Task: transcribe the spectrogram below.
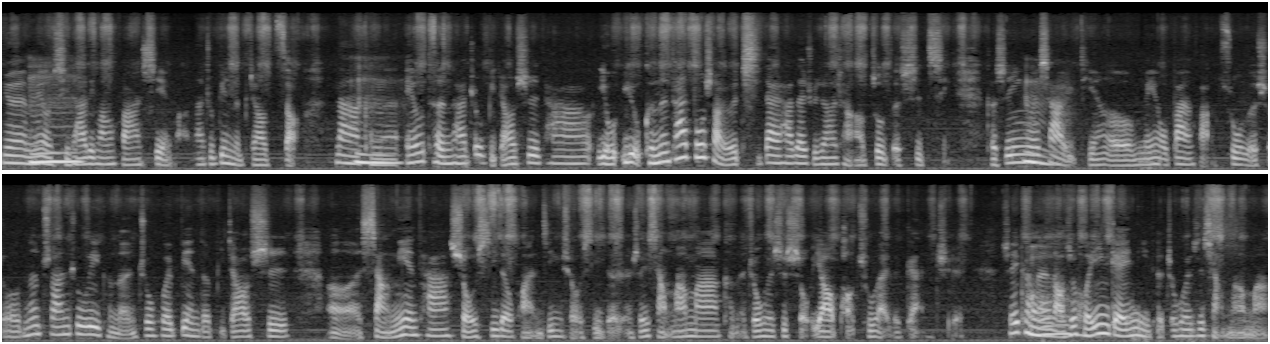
因为没有其他地方发泄嘛，嗯、那就变得比较早。那可能 Elton 他就比较是他有有可能他多少有期待他在学校想要做的事情，可是因为下雨天而没有办法做的时候，嗯、那专注力可能就会变得比较是呃想念他熟悉的环境、熟悉的人，所以想妈妈可能就会是首要跑出来的感觉。所以可能老师回应给你的就会是想妈妈，哦、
